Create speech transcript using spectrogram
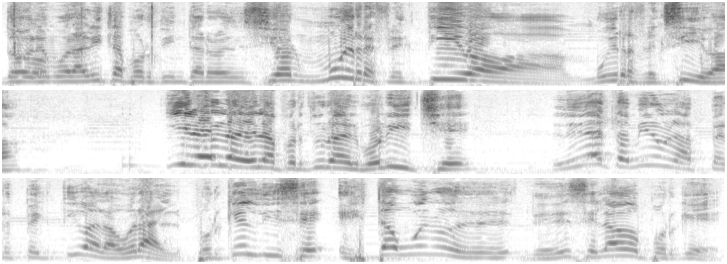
Doble moralista por tu intervención muy reflectiva, muy reflexiva. Y él habla de la apertura del boliche, le da también una perspectiva laboral, porque él dice, está bueno desde, ese lado, ¿por qué?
